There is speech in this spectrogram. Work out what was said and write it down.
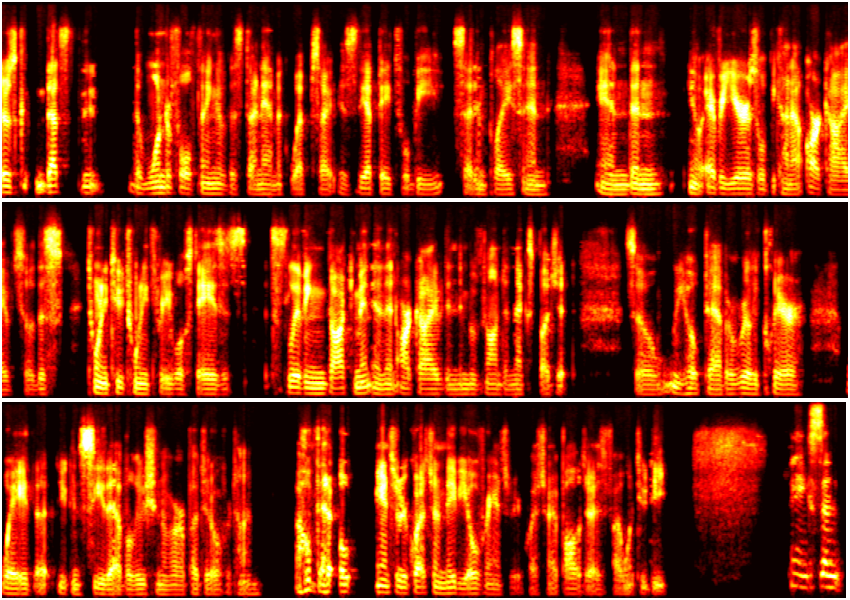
there's that's the the wonderful thing of this dynamic website is the updates will be set in place and and then you know every year's will be kind of archived so this 22 23 will stay as it's it's living document and then archived and then moved on to the next budget so we hope to have a really clear way that you can see the evolution of our budget over time i hope that answered your question, maybe over answered your question. I apologize if I went too deep. Thanks. And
